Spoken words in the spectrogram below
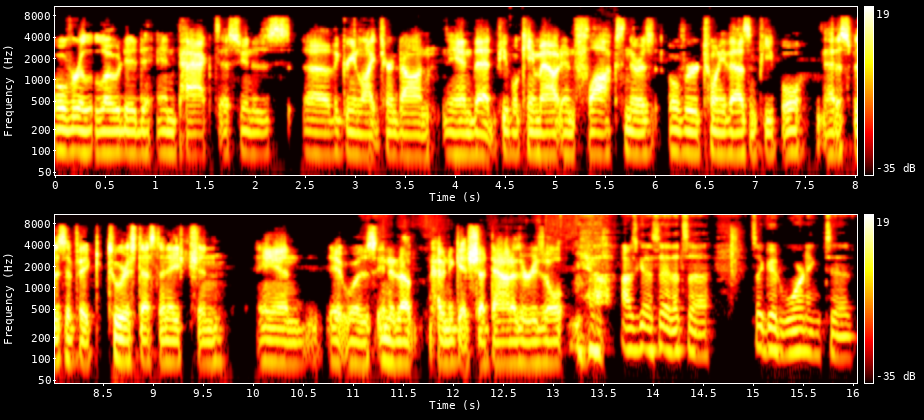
overloaded and packed as soon as uh, the green light turned on, and that people came out in flocks, and there was over 20,000 people at a specific tourist destination. And it was ended up having to get shut down as a result. Yeah, I was gonna say that's a it's a good warning to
